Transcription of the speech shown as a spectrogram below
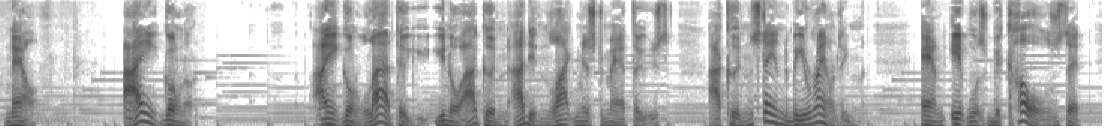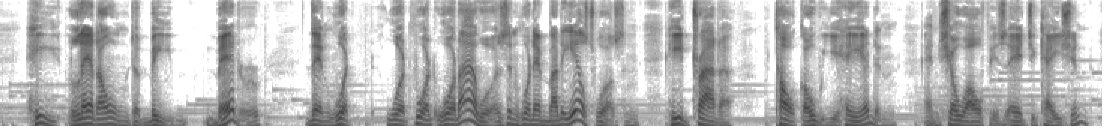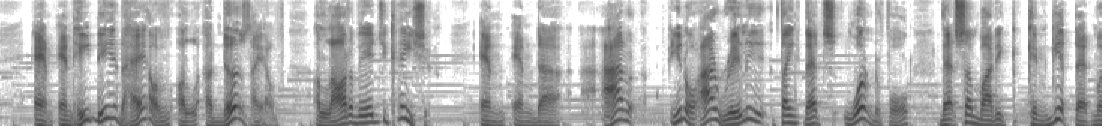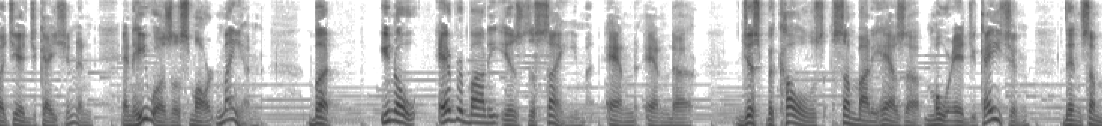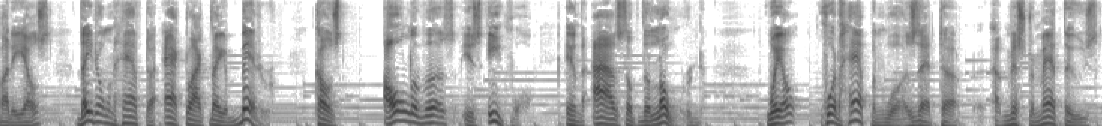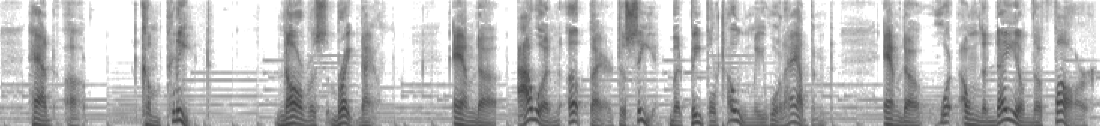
Now, I ain't gonna I ain't gonna lie to you. You know, I couldn't, I didn't like Mr. Matthews. I couldn't stand to be around him. And it was because that he led on to be better than what what what what I was and what everybody else was. And he'd try to talk over your head and and show off his education. And and he did have a, a does have a lot of education, and and uh, I, you know, I really think that's wonderful that somebody can get that much education, and and he was a smart man, but you know, everybody is the same, and and uh, just because somebody has a more education than somebody else, they don't have to act like they are better, cause all of us is equal in the eyes of the Lord. Well, what happened was that uh, uh, Mr. Matthews had a complete nervous breakdown. And uh, I wasn't up there to see it, but people told me what happened. And uh, what on the day of the fire,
